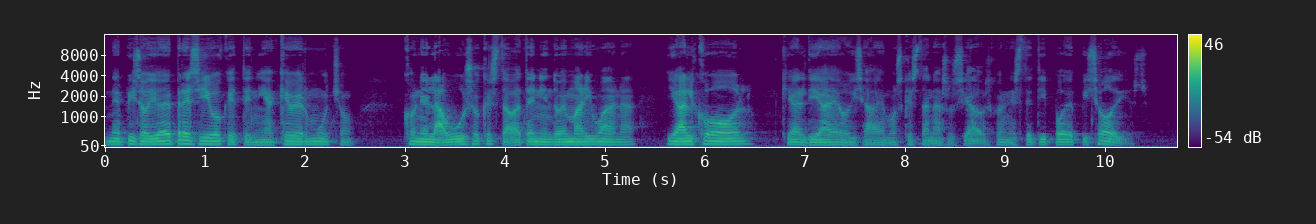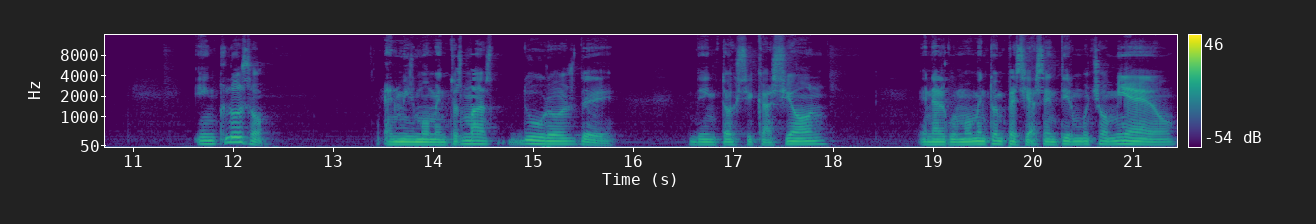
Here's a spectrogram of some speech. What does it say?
Un episodio depresivo que tenía que ver mucho con el abuso que estaba teniendo de marihuana y alcohol que al día de hoy sabemos que están asociados con este tipo de episodios. Incluso en mis momentos más duros de, de intoxicación, en algún momento empecé a sentir mucho miedo,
